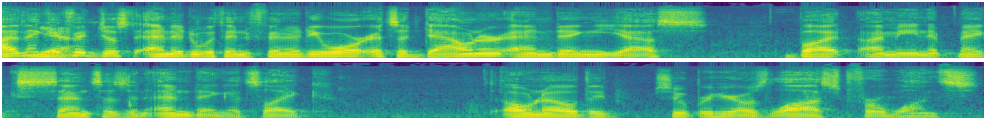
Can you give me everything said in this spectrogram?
I think if it just ended with Infinity War, it's a downer ending, yes, but I mean, it makes sense as an ending. It's like, oh no, the superheroes lost for once.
